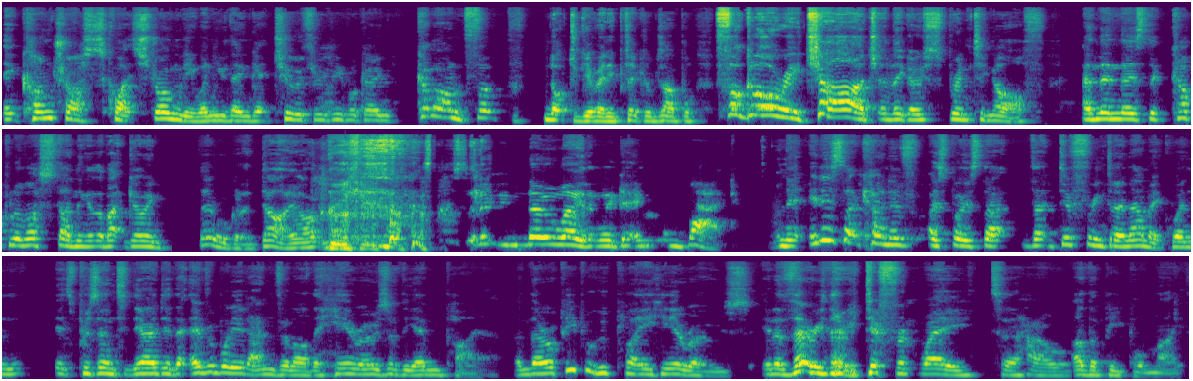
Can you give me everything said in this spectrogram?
it contrasts quite strongly when you then get two or three people going, come on, for, not to give any particular example, for glory, charge! And they go sprinting off. And then there's the couple of us standing at the back going, they're all going to die, aren't they? There's absolutely no way that we're getting them back. And it, it is that kind of, I suppose, that that differing dynamic when it's presented the idea that everybody at Anvil are the heroes of the Empire. And there are people who play heroes in a very, very different way to how other people might.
